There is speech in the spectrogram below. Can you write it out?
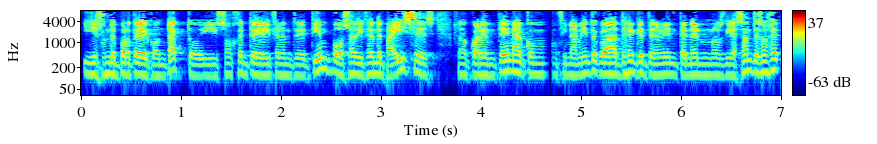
y es un deporte de contacto y son gente de diferente tiempo, o sea, diferentes países, la cuarentena, el confinamiento que van a tener que tener, tener unos días antes, no sé,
